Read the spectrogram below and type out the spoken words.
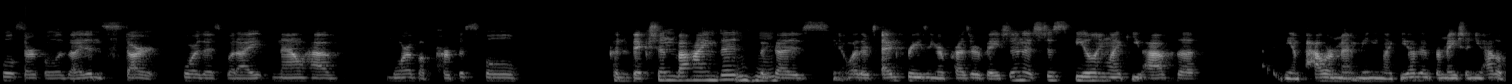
full circle is that I didn't start for this, but I now have more of a purposeful conviction behind it mm-hmm. because you know whether it's egg freezing or preservation it's just feeling like you have the the empowerment meaning like you have information you have a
